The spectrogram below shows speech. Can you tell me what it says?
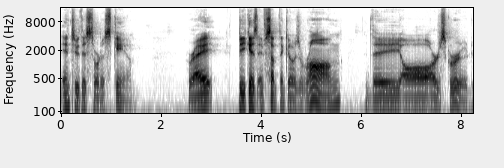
into this sort of scam, right? Because if something goes wrong, they all are screwed,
